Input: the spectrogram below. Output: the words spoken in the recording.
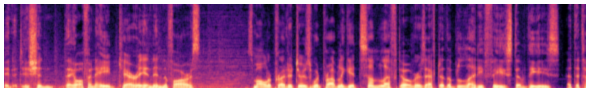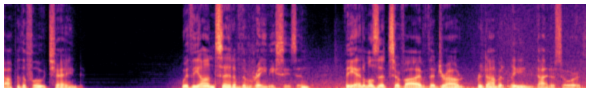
In addition, they often ate carrion in the forest. Smaller predators would probably get some leftovers after the bloody feast of these at the top of the food chain. With the onset of the rainy season, the animals that survived the drought, predominantly dinosaurs,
